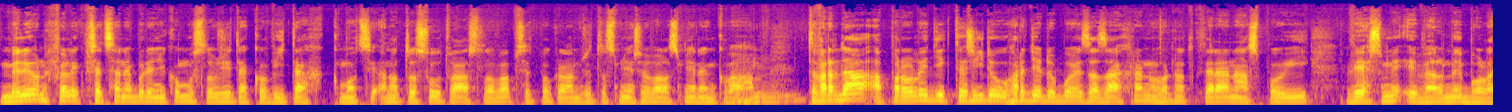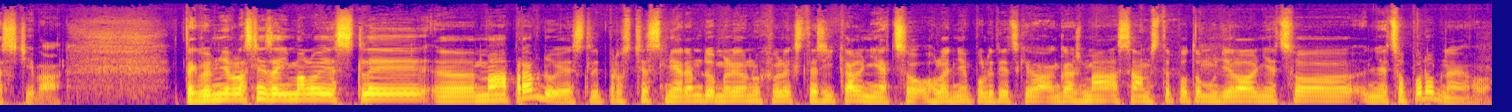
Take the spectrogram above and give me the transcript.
milion chvilek přece nebude nikomu sloužit jako výtah k moci. Ano, to jsou tvá slova, předpokládám, že to směřoval směrem k vám. Mm. Tvrdá a pro lidi, kteří jdou hrdě do boje za záchranu hodnot, která nás spojí, věř mi, i velmi bolestivá. Tak by mě vlastně zajímalo, jestli uh, má pravdu, jestli prostě směrem do milionu chvilek jste říkal něco ohledně politického angažmá a sám jste potom udělal něco, něco podobného.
